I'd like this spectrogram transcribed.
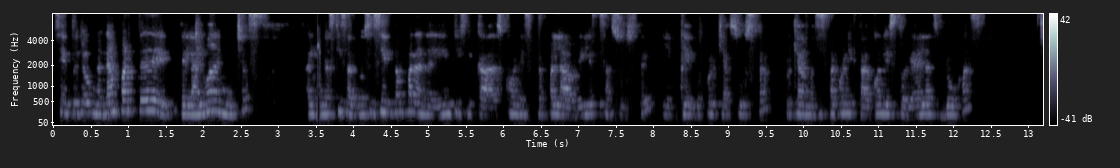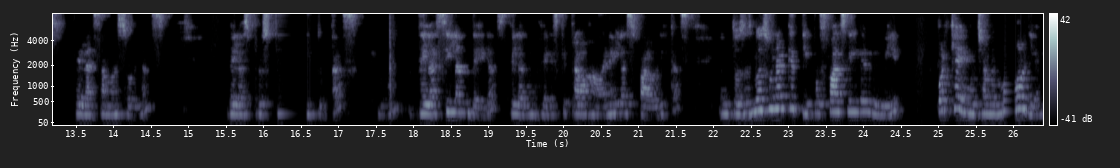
siento yo, una gran parte de, del alma de muchas. Algunas quizás no se sientan para nada identificadas con esta palabra y les asuste, y entiendo por qué asusta, porque además está conectada con la historia de las brujas, de las amazonas, de las prostitutas, de las hilanderas, de las mujeres que trabajaban en las fábricas, entonces no es un arquetipo fácil de vivir porque hay mucha memoria.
